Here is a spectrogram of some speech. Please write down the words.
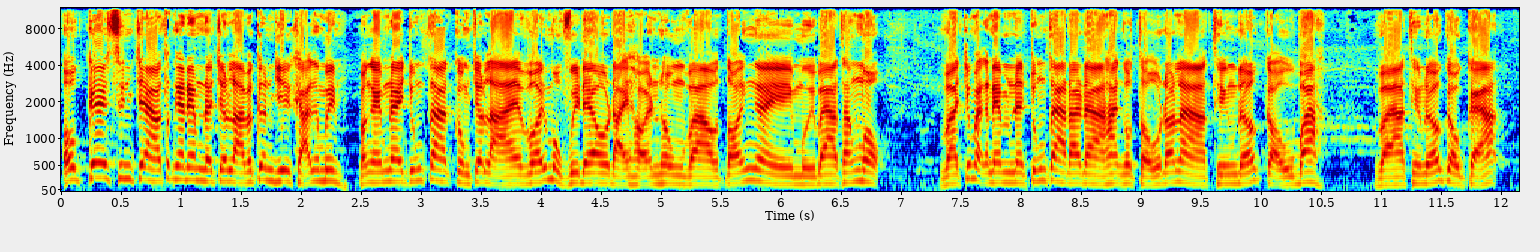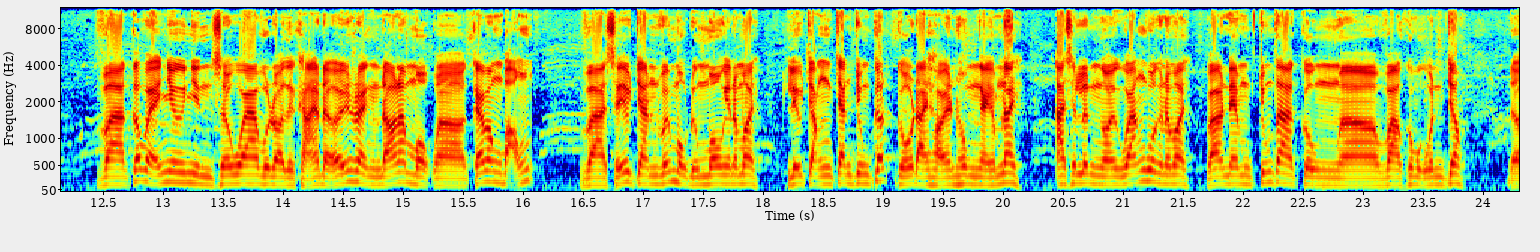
Ok, xin chào tất cả anh em đã trở lại với kênh Di Khả Gaming. Và ngày hôm nay chúng ta cùng trở lại với một video Đại hội anh hùng vào tối ngày 13 tháng 1 Và trước mặt anh em chúng ta đã là hai cầu thủ đó là Thiên Đớ Cậu Ba và Thiên Đớ Cậu Cả. Và có vẻ như nhìn sơ qua vừa rồi thì Khải đã ý rằng đó là một uh, cái băng bỏng Và sẽ giao tranh với một đường môn nha anh em ơi. Liệu trận tranh chung kết của Đại hội anh hùng ngày hôm nay Ai sẽ lên ngôi quán quân anh em ơi. Và anh em chúng ta cùng uh, vào khu vực bên trong Để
